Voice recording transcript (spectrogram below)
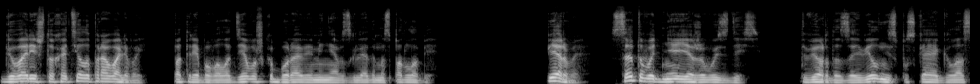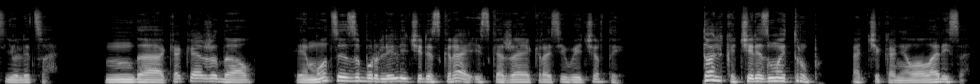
«Говори, что хотел, и проваливай», — потребовала девушка, буравя меня взглядом из-под лоби. «Первое. С этого дня я живу здесь», — твердо заявил, не спуская глаз ее лица. «Да, как и ожидал. Эмоции забурлили через край, искажая красивые черты. «Только через мой труп», — отчеканила Лариса.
